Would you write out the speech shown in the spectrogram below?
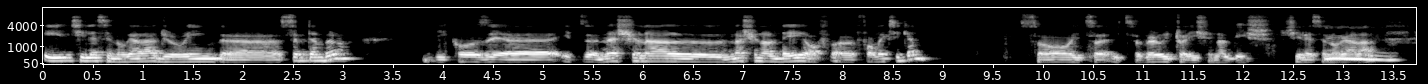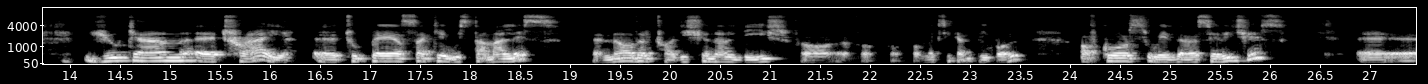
eat chiles en nogada during the September because uh, it's a national national day of uh, for Mexican. So it's a it's a very traditional dish, chiles en nogada. Mm. You can uh, try uh, to pair sake with tamales, another traditional dish for, uh, for, for, for, Mexican people. Of course, with uh, ceviches. Uh,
